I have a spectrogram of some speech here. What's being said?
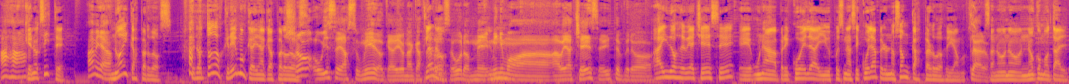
Ajá. que no existe. Ah, mira. No hay Casper 2, pero todos creemos que hay una Casper 2. Yo hubiese asumido que había una Casper Claro. 2, seguro. Me- mínimo a, a VHS, ¿viste? Pero. Hay dos de VHS, eh, una precuela y después una secuela, pero no son Casper 2, digamos. Claro. O sea, no, no, no como tal.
